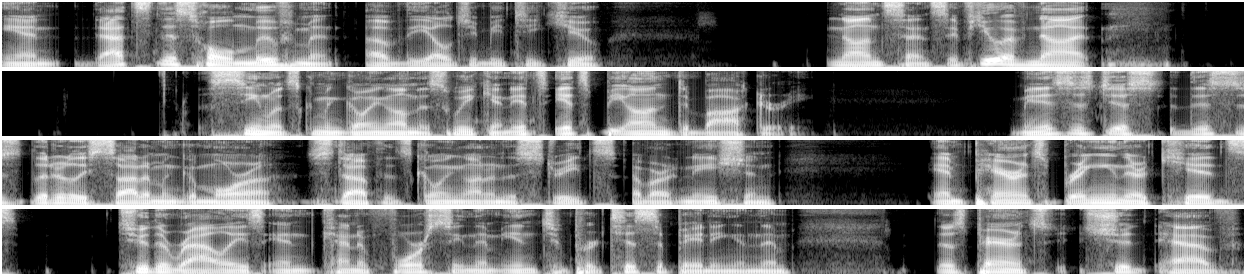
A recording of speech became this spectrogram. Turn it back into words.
And that's this whole movement of the LGBTQ nonsense. If you have not seen what's been going on this weekend, it's it's beyond debauchery. I mean, this is just this is literally Sodom and Gomorrah stuff that's going on in the streets of our nation, and parents bringing their kids to the rallies and kind of forcing them into participating in them. Those parents should have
